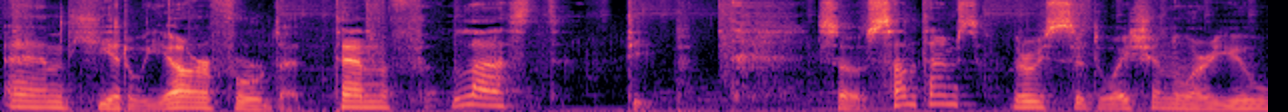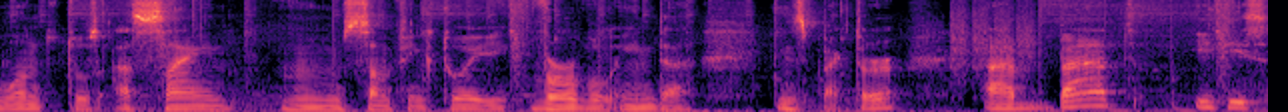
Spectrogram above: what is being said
And here we are for the 10th last tip. So sometimes there is a situation where you want to assign um, something to a verbal in the inspector, uh, but it is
